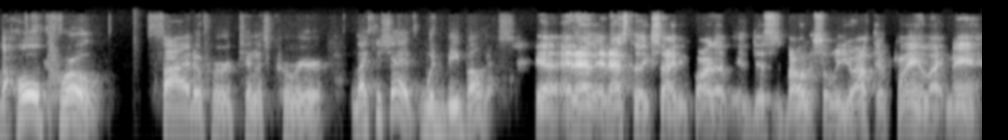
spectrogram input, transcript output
the whole pro side of her tennis career, like you said, would be bonus. Yeah, and that, and that's the exciting part of it. This is bonus. So when you're out there playing, like man,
